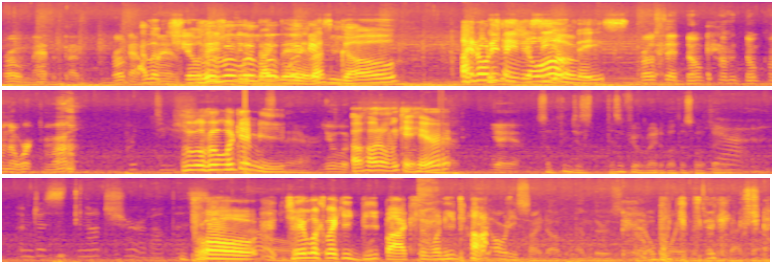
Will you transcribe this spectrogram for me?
Bro, Matt, depressed. bro got I look plans. chill Look, as look, shit look, back there. at Let's me. go. I don't even even show see your face. Bro said don't come, don't come to work tomorrow. Look at me. There. You look. Oh, hold on, we can hear it. Yeah, yeah. Something just doesn't feel right about this whole Yeah, thing. I'm just not sure about this. Bro, Wow. Jay looked like he beatboxing when he He talked. already signed up, and there's no point in taking back down.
